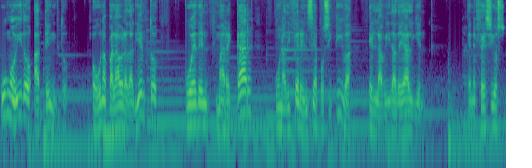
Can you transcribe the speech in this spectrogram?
un oído atento o una palabra de aliento pueden marcar una diferencia positiva en la vida de alguien. En Efesios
